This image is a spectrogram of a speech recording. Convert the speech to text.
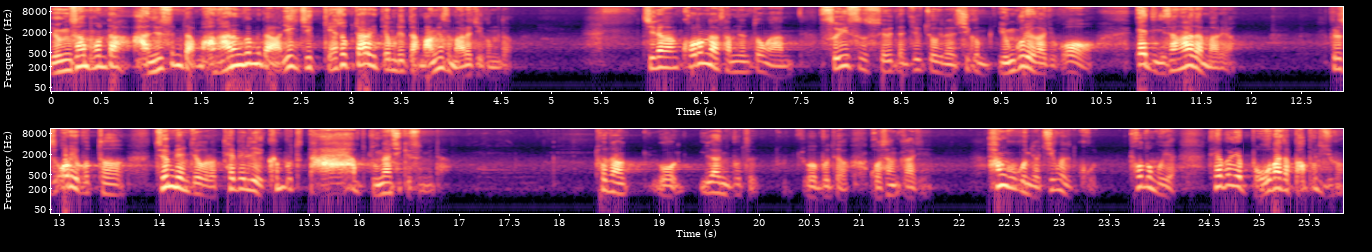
영상 본다? 안 읽습니다. 망하는 겁니다. 여기 지금 계속 자라기 때문에 다 망해서 말해, 지금도. 지나간 코로나 3년 동안 스위스, 스웨덴 쪽에는 지금 연구를 해가지고 애들 이상하단 말이에요. 그래서 올해부터 전면적으로 태블릿, 컴퓨터 다 중단시켰습니다. 초등학교 1학년부터 고3까지. 한국은요, 지금은 초등부에 태블릿 보고받아 바쁘지 지금.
